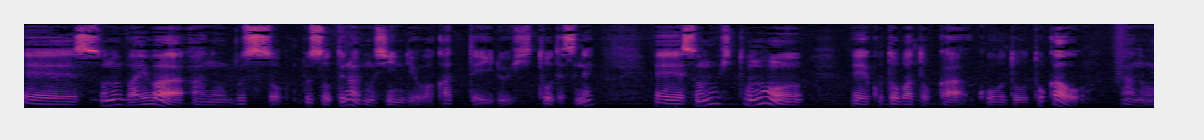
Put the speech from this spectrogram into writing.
えーその場合はあの仏祖仏祖っていうのはもう真理を分かっている人ですね、えーその人の、えー言葉とか行動とかをあの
